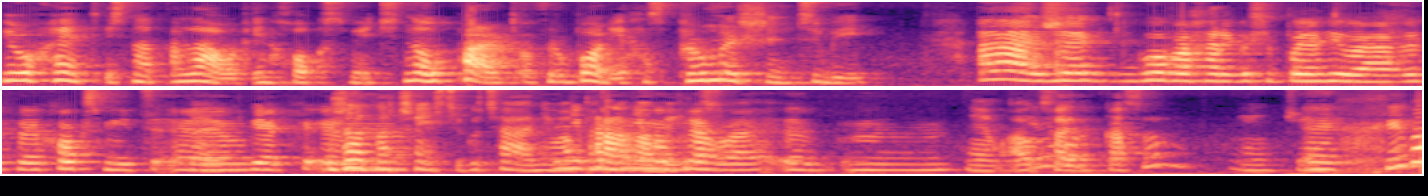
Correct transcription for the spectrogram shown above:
Your head is not allowed in Hogsmeade. No part of your body has permission to be. A, że głowa Harry'ego się pojawiła w Hogsmeade, e, jak... e, Żadna część jego ciała nie ma nie, prawa nie ma być. prawa. e, mm, Nie wiem, outside of castle? Nie, czy... e, chyba,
